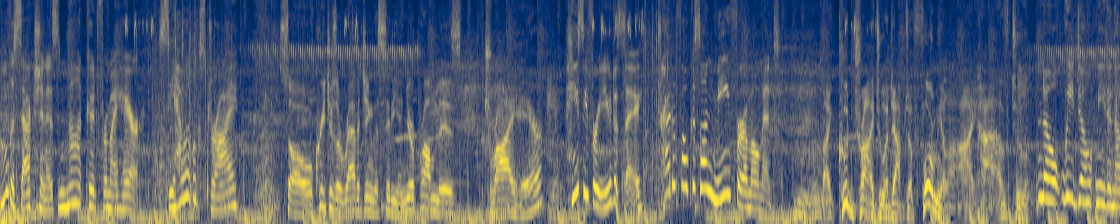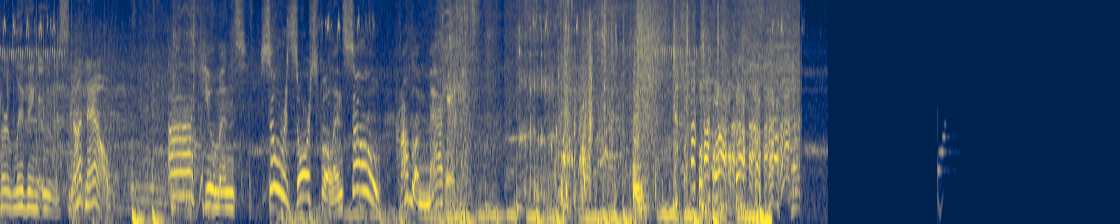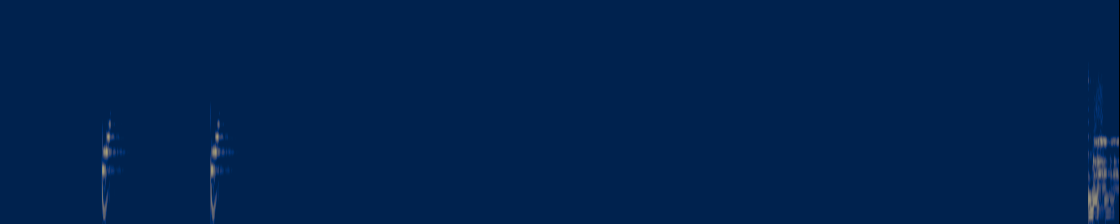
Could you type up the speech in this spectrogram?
All this action is not good for my hair. See how it looks dry? So, creatures are ravaging the city, and your problem is dry hair? Easy for you to say. Try to focus on me for a moment. I could try to adapt a formula I have to. No, we don't need another living ooze. Not now. Ah, humans. So resourceful and so problematic. You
